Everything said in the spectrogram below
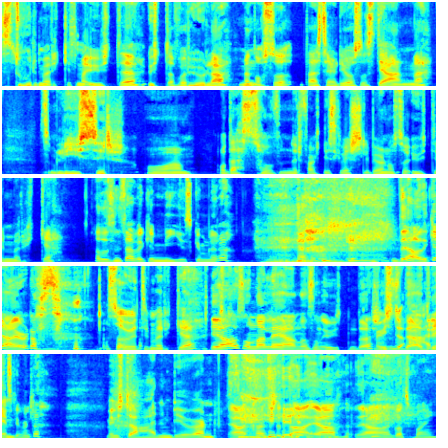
store mørket som er ute, utafor hula, men også, der ser de også stjernene som lyser, og, og der sovner faktisk veslebjørn også ute i mørket. Ja, det syns jeg virker mye skumlere. det hadde ikke jeg gjort, altså. Sove ute i mørket. Ja, sånn alene, sånn utendørs. Hvis du Det er en- det. Men hvis du er en bjørn Ja, kanskje da. Ja, ja godt poeng.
